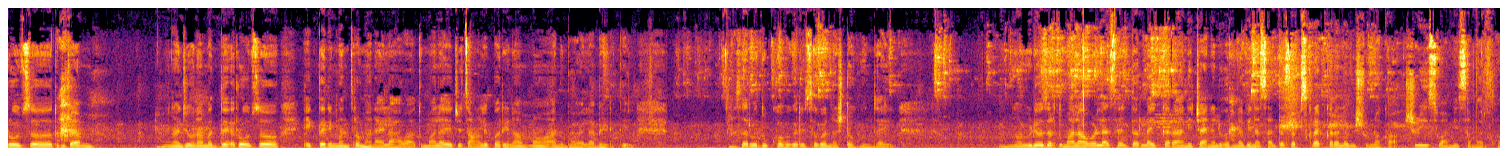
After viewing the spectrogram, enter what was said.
रोज तुमच्या जीवनामध्ये रोज एक एकतरी मंत्र म्हणायला हवा. तुम्हाला याचे चांगले परिणाम अनुभवायला भेटतील. सर्व दुःख वगैरे सगळं नष्ट होऊन जाईल. व्हिडिओ जर तुम्हाला आवडला असेल तर लाईक करा आणि चॅनलवर नवीन असाल तर सबस्क्राईब करायला विसरू नका. श्री स्वामी समर्थ.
